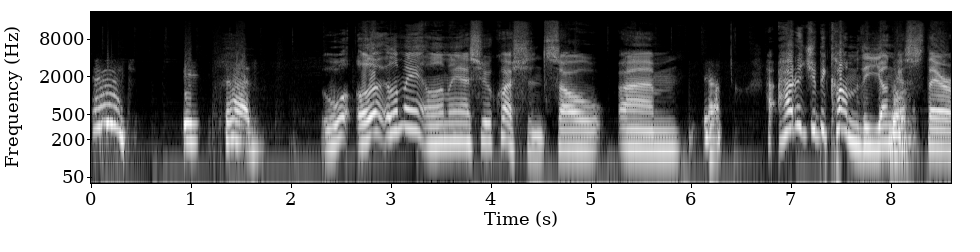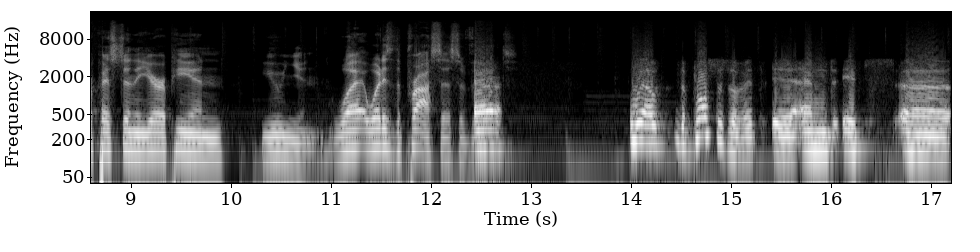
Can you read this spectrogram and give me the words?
sad. It's sad. Well, let me let me ask you a question. So, um, yeah how did you become the youngest well, therapist in the European Union? What what is the process of that? Uh, well, the process of it, uh, and it's uh,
